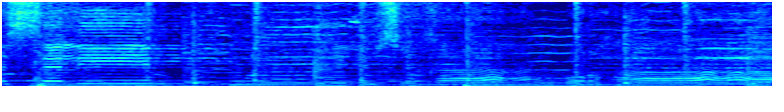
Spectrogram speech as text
السليم. يلبسه خان برهان.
